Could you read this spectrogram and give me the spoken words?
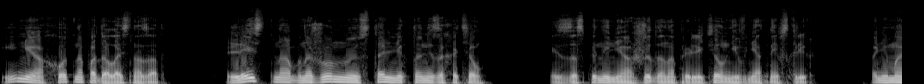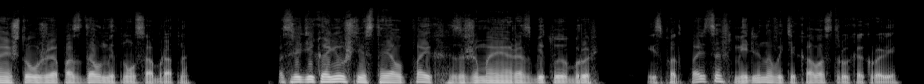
и неохотно подалась назад. Лезть на обнаженную сталь никто не захотел. Из-за спины неожиданно прилетел невнятный вскрик. Понимая, что уже опоздал, метнулся обратно. Посреди конюшни стоял Пайк, зажимая разбитую бровь. Из-под пальцев медленно вытекала струйка крови.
